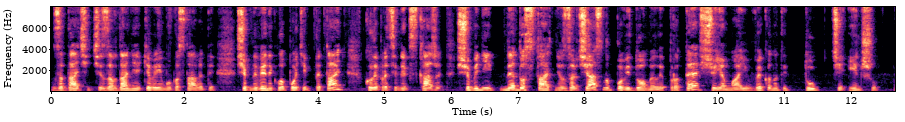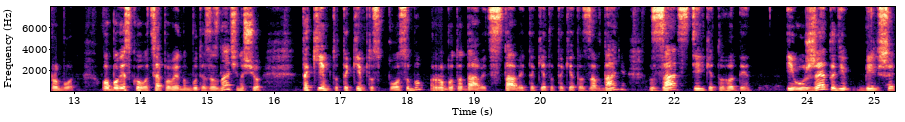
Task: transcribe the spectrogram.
задачі чи завдання, яке ви йому поставите, щоб не виникло потім питань, коли працівник скаже, що мені недостатньо завчасно повідомили про те, що я маю виконати ту чи іншу роботу. Обов'язково це повинно бути зазначено, що таким-то таким-то способом роботодавець ставить таке-то таке-то завдання за стільки-то годин. І вже тоді більше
